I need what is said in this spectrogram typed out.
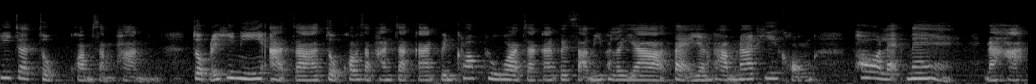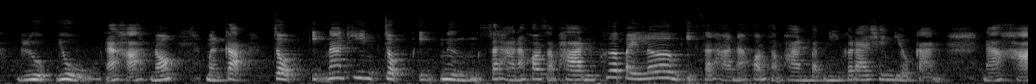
ที่จะจบความสัมพันธ์ จบในที่นี้อาจจะจบความสัมพันธ์จากการเป็นครอบครัว จากการเป็นสามีภรรยา แต่ยังทำหน้าที่ของพ่อและแม่ นะคะอยู่อยู่นะคะเนาะเหมือนกับจบอีกหน้าที่จบอีกหนึ่งสถานะความสัมพันธ์ เพื่อไปเริ่มอีกสถานะความสัมพันธ์แบบนี้ก็ได้เช่นเดียวกันนะคะ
